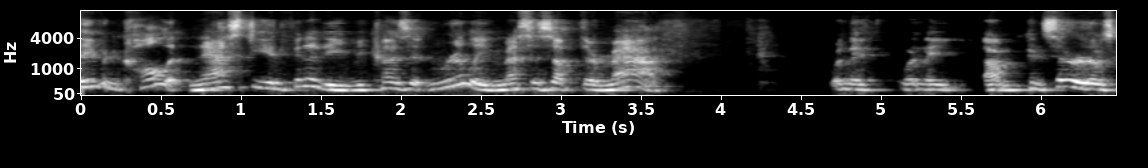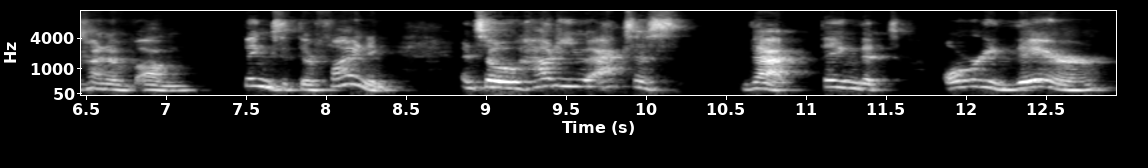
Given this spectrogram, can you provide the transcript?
they even call it nasty infinity because it really messes up their math when they when they um, consider those kind of um, things that they're finding. And so, how do you access that thing that's already there?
